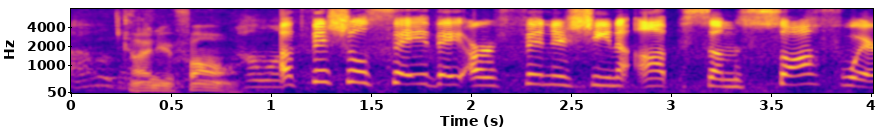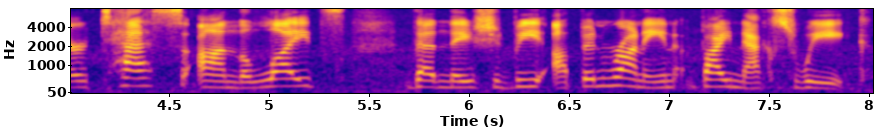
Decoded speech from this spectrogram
oh, on your phone. Officials say they are finishing up some software tests on the lights. Then they should be up and running by next week.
